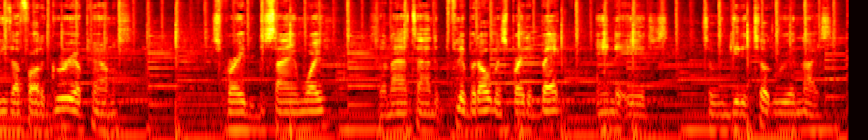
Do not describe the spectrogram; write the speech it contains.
These are for the grill panels. Sprayed it the same way. So now it's time to flip it over and spray the back and the edges so we can get it tucked real nice.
